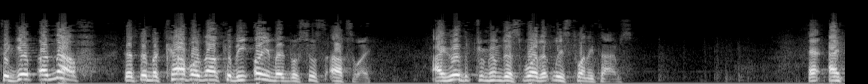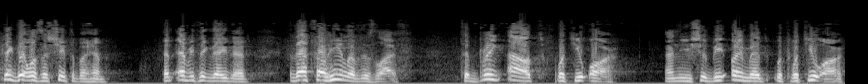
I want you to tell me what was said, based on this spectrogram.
To give enough that the makabel now can be oimed b'shus atzvay. I heard from him this word at least 20 times. And I think that was a shita by him. And everything they did. And that's how he lived his life. To bring out what you are. And you should be oimed with what you are.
